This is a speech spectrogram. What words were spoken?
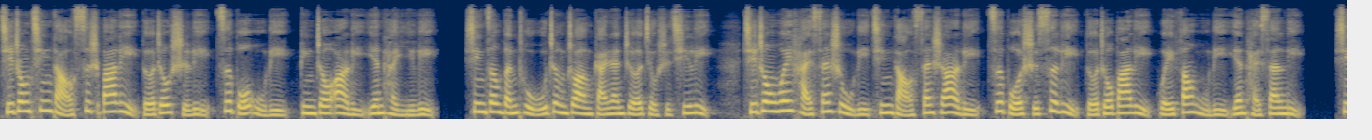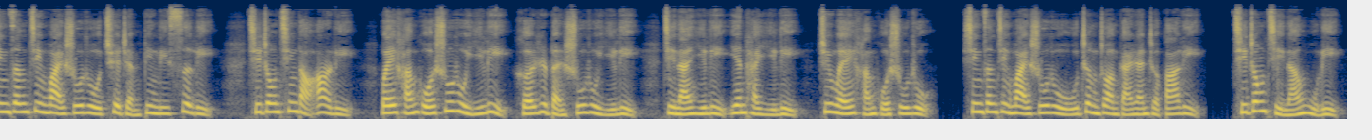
其中青岛四十八例，德州十例，淄博五例，滨州二例，烟台一例。新增本土无症状感染者九十七例，其中威海三十五例，青岛三十二例，淄博十四例，德州八例，潍坊五例，烟台三例。新增境外输入确诊病例四例，其中青岛二例，为韩国输入一例和日本输入一例。济南一例，烟台一例，均为韩国输入。新增境外输入无症状感染者八例，其中济南五例，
